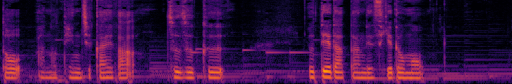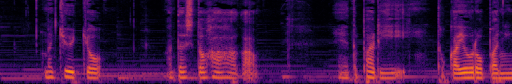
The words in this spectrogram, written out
とあの展示会が続く予定だったんですけども、まあ、急遽私と母が、えー、とパリとかヨーロッパに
